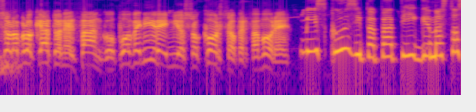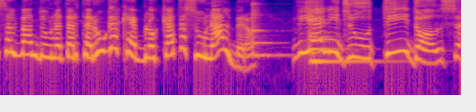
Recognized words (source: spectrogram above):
Sono bloccato nel fango. Può venire in mio soccorso, per favore? Mi scusi, papà Pig, ma sto salvando una tartaruga che è bloccata su un albero. Vieni giù, Tiddles.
